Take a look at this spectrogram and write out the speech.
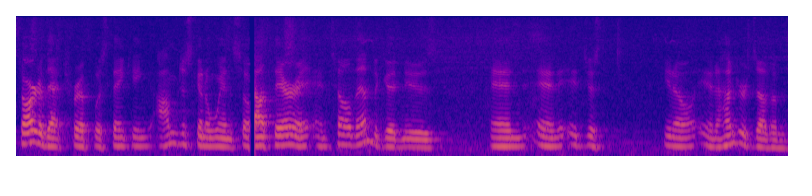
start of that trip was thinking, I'm just going to win so out there and, and tell them the good news. And, and it just, you know, in hundreds of them,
